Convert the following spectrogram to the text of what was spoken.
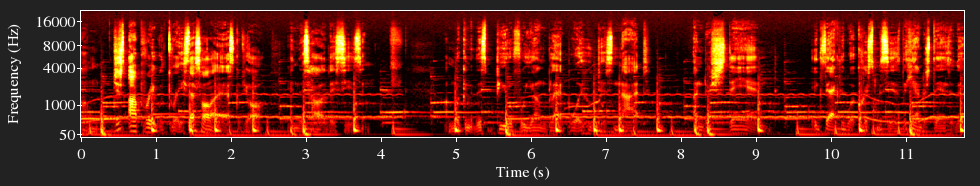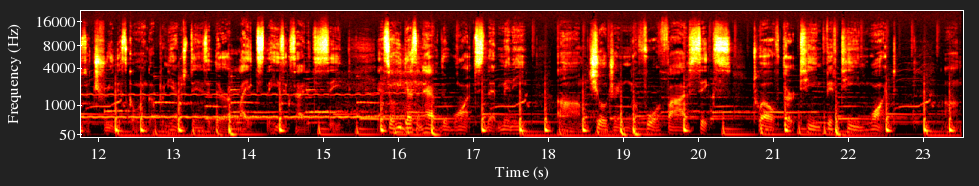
um, just operate with grace. That's all I ask of y'all in this holiday season I'm looking at this beautiful young black boy who does not understand exactly what Christmas is, but he understands that so he doesn't have the wants that many um, children, you know, 4, 5, 6, 12, 13, 15 want. Um,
